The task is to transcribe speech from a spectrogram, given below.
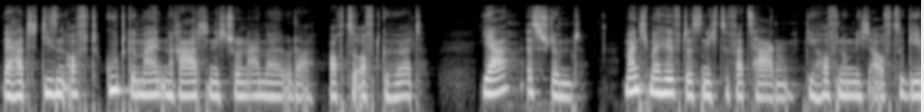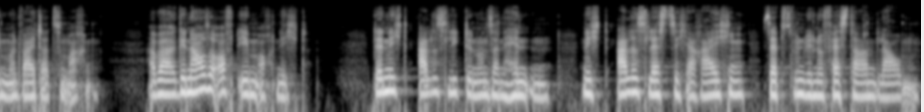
Wer hat diesen oft gut gemeinten Rat nicht schon einmal oder auch zu oft gehört? Ja, es stimmt. Manchmal hilft es nicht zu verzagen, die Hoffnung nicht aufzugeben und weiterzumachen. Aber genauso oft eben auch nicht. Denn nicht alles liegt in unseren Händen, nicht alles lässt sich erreichen, selbst wenn wir nur fest daran glauben.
